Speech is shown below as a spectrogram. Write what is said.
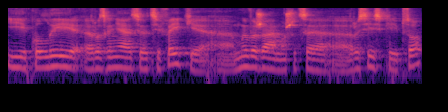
І коли розганяються ці фейки, е, ми вважаємо, що це е, російське ІПСО.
